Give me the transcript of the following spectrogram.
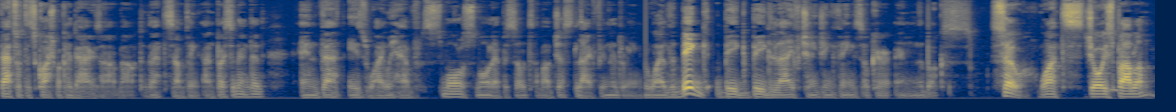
That's what the Squashbuckler Diaries are about. That's something unprecedented and that is why we have small, small episodes about just life in a dream, while the big, big, big life changing things occur in the books. So, what's Joy's problem?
